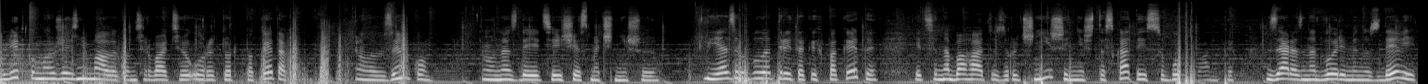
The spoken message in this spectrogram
Влітку ми вже знімали консервацію у реторт-пакетах, але взимку вона здається іще смачнішою. Я зробила три таких пакети, і це набагато зручніше, ніж таскати із собою банки. Зараз на дворі мінус 9,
